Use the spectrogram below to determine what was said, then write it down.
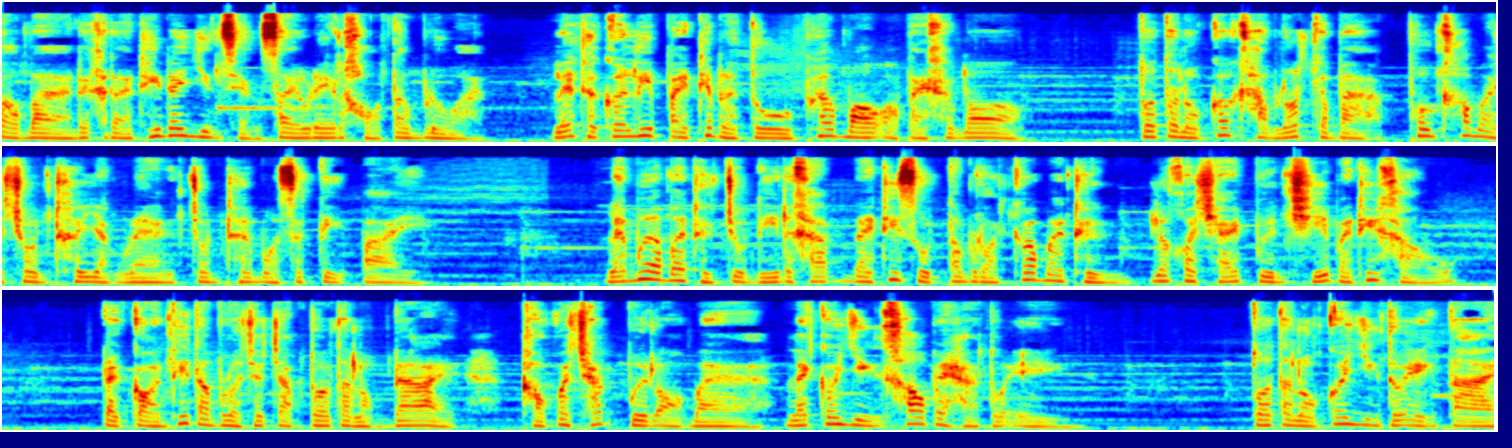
ต่อมาในขณะที่ได้ยินเสียงไซเรนของตำรวจ และเธอก็รีบไปที่ประตูเพื่อมองออกไปข้างนอก ตัวตลกก็ขับรถกระบะพุ่งเข้ามาชนเธออย่างแรงจนเธอหมดสติไป และเมื่อมาถึงจุดนี้นะครับ ในที่สุดตำรวจก็มาถึง แล้วก็ใช้ปืนชี้ไปที่เขา แต่ก่อนที่ตำรวจจะจับตัวตลกได้ เขาก็ชักปืนออกมา และก็ยิงเข้าไปหาตัวเอง ตัวตลกก็ยิงตัวเองตาย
